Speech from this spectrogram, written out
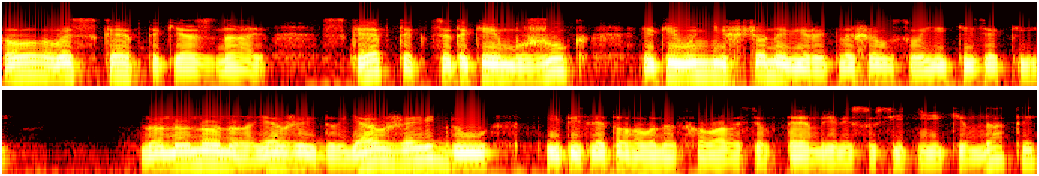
О, ви скептик, я знаю. Скептик це такий мужук, який у ніщо не вірить, лише у свої кізяки. Ну ну ну ну, я вже йду, я вже йду. І після того вона сховалася в темряві сусідньої кімнати,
